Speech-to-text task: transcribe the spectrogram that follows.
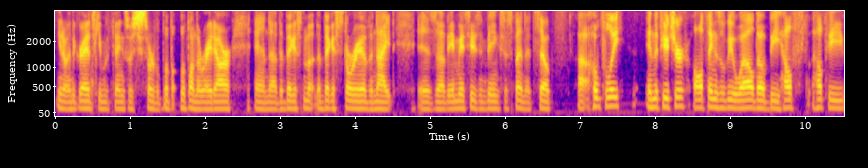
you know, in the grand scheme of things, was sort of blip, blip on the radar. And uh, the biggest, the biggest story of the night is uh, the NBA season being suspended. So uh, hopefully, in the future, all things will be well. There'll be health, healthy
